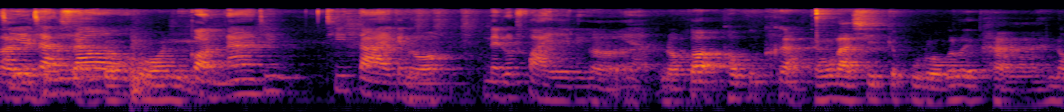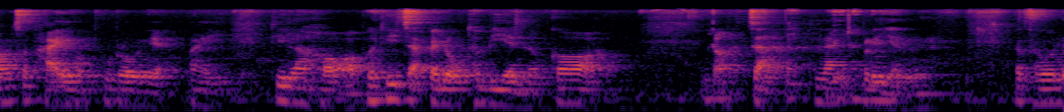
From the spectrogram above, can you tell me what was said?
ห้าตายที่ไปอาจารย์ห้าแสนเล่ากว่าคนก่อนหน้าที่ที่ตายกันเนอะในรถไฟอะไรอย่างเงี้ยเนาะก็เขาก็คือทั้งราชิดกับปูโรก็เลยพาน้องสะใภ้ของปูโรเนี่ยไปที่ละหอเพื่อที่จะไปลงทะเบียนแล้วก็เนาะจะแลกเปลี่ยนแล้วสมมติแ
